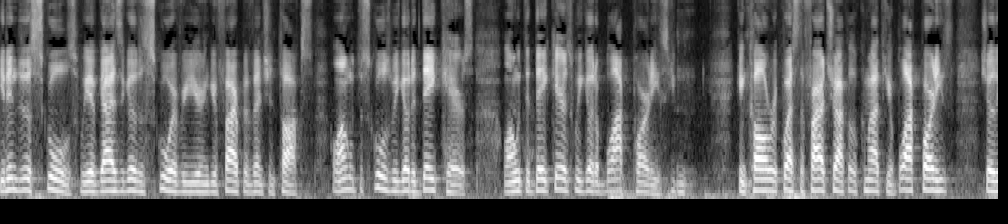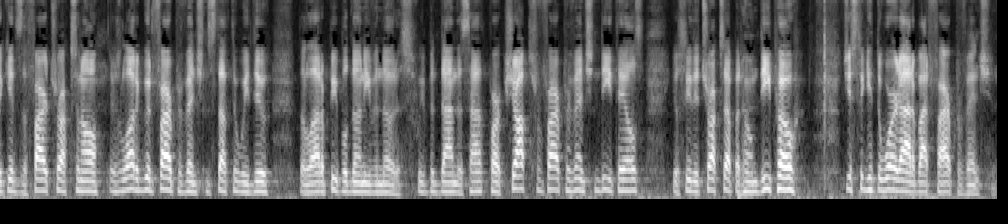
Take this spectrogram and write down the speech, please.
get into the schools. We have guys that go to school every year and give fire prevention talks. Along with the schools, we go to daycares. Along with the daycares, we go to block parties. You can, can call, request the fire truck. They'll come out to your block parties, show the kids the fire trucks and all. There's a lot of good fire prevention stuff that we do that a lot of people don't even notice. We've been down to South Park shops for fire prevention details. You'll see the trucks up at Home Depot just to get the word out about fire prevention.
